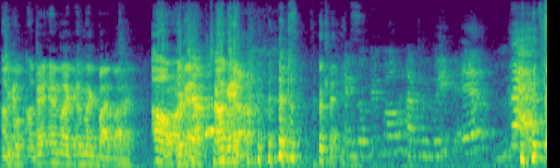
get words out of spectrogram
Okay. Tipo, and, and like and like bye bye. oh, okay. ciao, ciao, okay. okay. Okay, so people have to wait and match.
